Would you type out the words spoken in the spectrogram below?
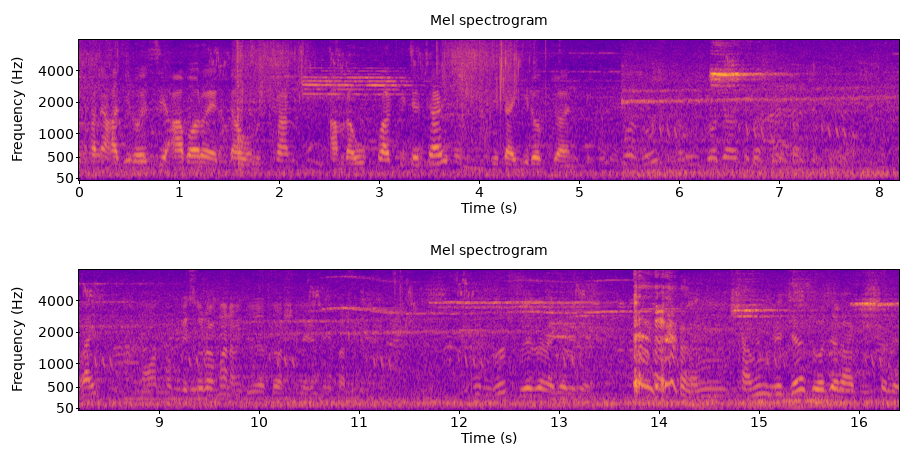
এখানে হাজির হয়েছি। আবারও একটা অনুষ্ঠান আমরা উপহার দিতে চাই যেটা হীরক জয়ন্তী। ভাই মোহাম্মদ মফিজুর রহমান আমি দু হাজার দশ সালে এখান থেকে দু হাজার এগারো শামীম রেজা দু হাজার আট সালে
